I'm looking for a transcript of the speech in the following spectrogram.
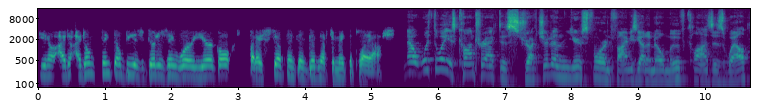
you know, I, I don't think they'll be as good as they were a year ago, but I still think they're good enough to make the playoffs. Now, with the way his contract is structured in years four and five, he's got a no move clause as well.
